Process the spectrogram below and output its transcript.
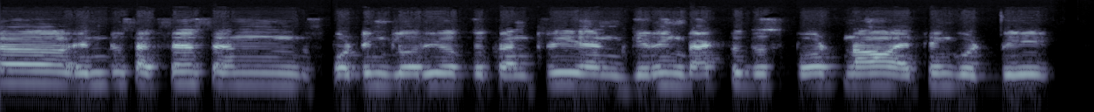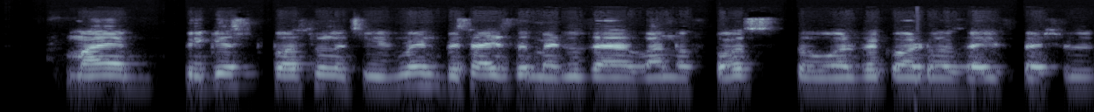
uh, in the success and sporting glory of the country and giving back to the sport now, I think would be my biggest personal achievement. Besides the medals I have won, of course, the world record was very special.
